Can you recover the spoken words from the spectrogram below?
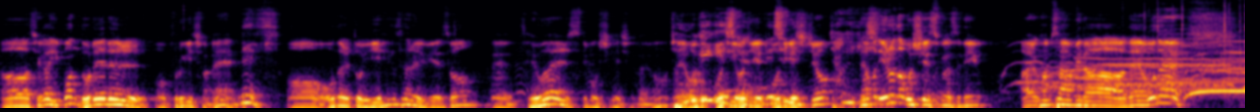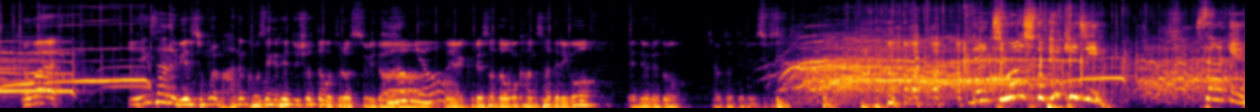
어 제가 이번 노래를 어, 부르기 전에 네, 어, 오늘 또 이 행사를 위해서 네, 대활 스님 혹시 계신가요? 저기 어디, 계세요. 어디, 어디, 네, 어디 스님. 계시죠? 저기 네, 한번. 일어나 보시겠습니까, 스님? 아유 감사합니다. 네 오늘 정말 이 행사를 위해서 정말 많은 고생을 해주셨다고 들었습니다. 그럼요. 네 그래서 너무 감사드리고 내년에도 잘 부탁드리겠습니다. 네, 지원 씨도 패키지 싸게.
